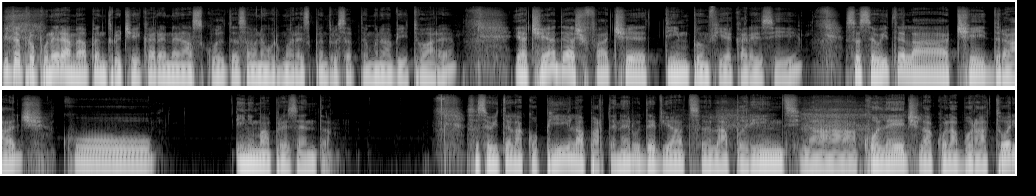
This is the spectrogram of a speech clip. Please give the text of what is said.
Uite, propunerea mea pentru cei care ne ascultă sau ne urmăresc pentru săptămâna viitoare e aceea de a-și face timp în fiecare zi să se uite la cei dragi cu inima prezentă. Să se uite la copii, la partenerul de viață, la părinți, la colegi, la colaboratori,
